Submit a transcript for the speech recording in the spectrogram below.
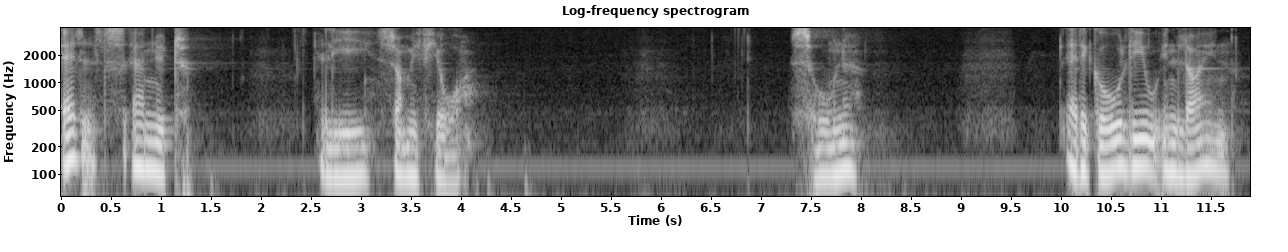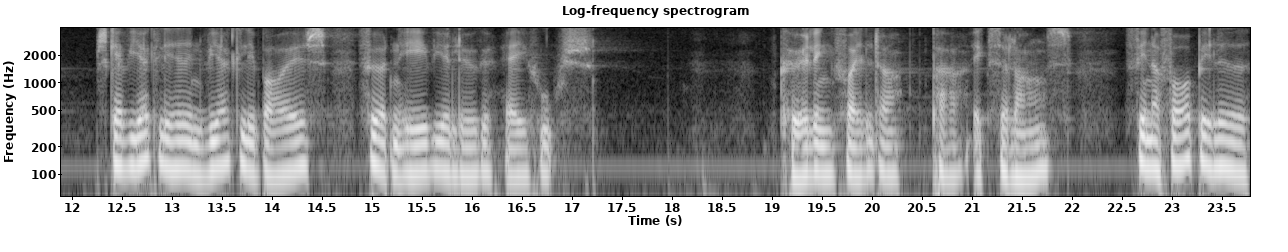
alt er nyt, lige som i fjord. Zone er det gode liv en løgn? Skal virkeligheden virkelig bøjes, før den evige lykke er i hus? Køling forældre par excellence finder forbillede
